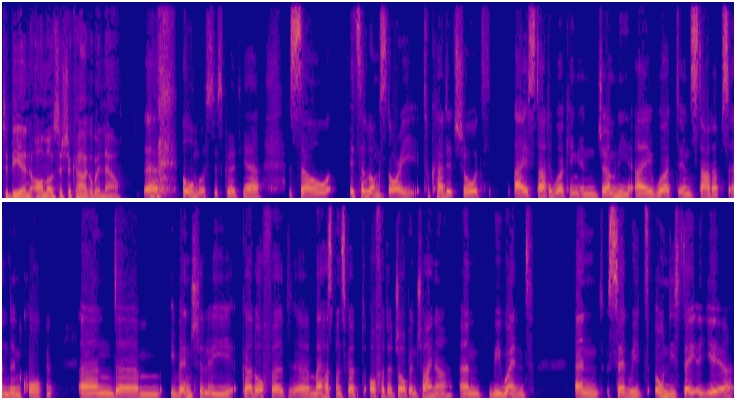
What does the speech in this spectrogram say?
to be in almost a Chicagoan now? Uh, almost as good, yeah. So it's a long story. To cut it short, I started working in Germany. I worked in startups and in corporate, and um, eventually got offered. Uh, my husband's got offered a job in China, and we went and said we'd only stay a year,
